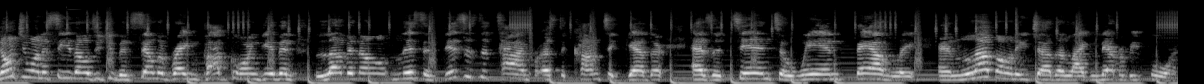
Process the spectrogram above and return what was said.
Don't you want to see those that you've been celebrating, popcorn giving, loving on? Listen, this is the time for us to come together as a 10 to win family and love on each other like never before.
